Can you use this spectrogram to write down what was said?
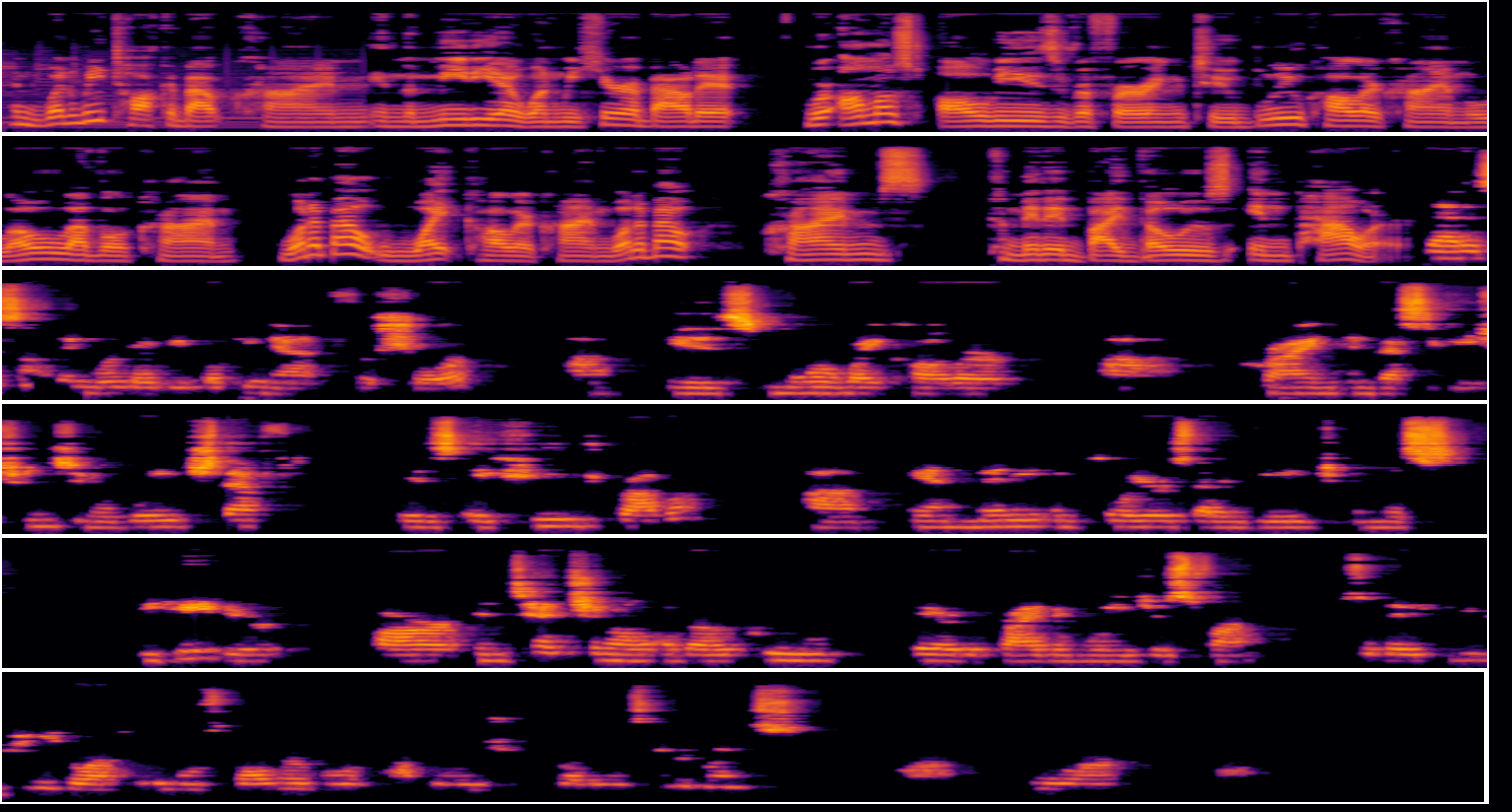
And when we talk about crime in the media, when we hear about it, we're almost always referring to blue collar crime, low level crime. What about white collar crime? What about crimes committed by those in power. That is something we're going to be looking at for sure. Uh, is more white collar uh, crime investigations. You know, wage theft is a huge problem. Um, and many employers that engage in this behavior are intentional about who they are depriving wages from. So they usually go after the most vulnerable population, whether it's immigrants um, or um,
